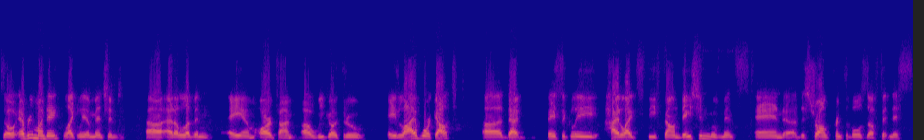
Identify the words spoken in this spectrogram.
So every Monday, like Leah mentioned, uh, at 11 a.m. our time, uh, we go through a live workout uh, that basically highlights the foundation movements and uh, the strong principles of fitness.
